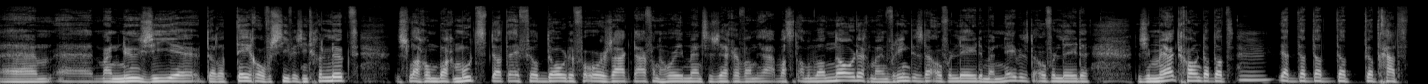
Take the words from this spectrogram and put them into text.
Um, maar nu zie je dat het tegenoffensief is niet gelukt. De slag om Bakhmut, dat heeft veel doden veroorzaakt. Daarvan hoor je mensen zeggen van, ja, was het allemaal wel nodig? Mijn vriend is daar overleden, mijn neef is daar overleden. Dus je merkt gewoon dat dat, mm. ja, dat, dat, dat, dat gaat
